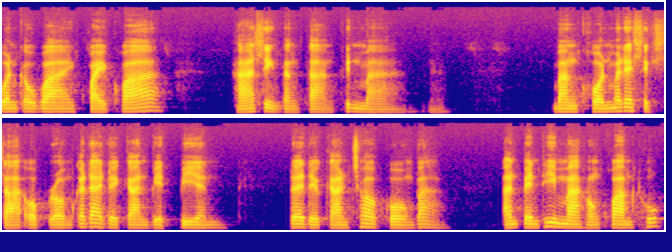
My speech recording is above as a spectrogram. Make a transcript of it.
วนกวายไขว่คว้า หาสิ่งต่างๆขึ้นมา บางคนไม่ได้ศึกษาอบรมก็ได้โดยการเบียดเบียน ด้วยโดยการช่อโกงบ้าง อันเป็นที่มาของความทุกข์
